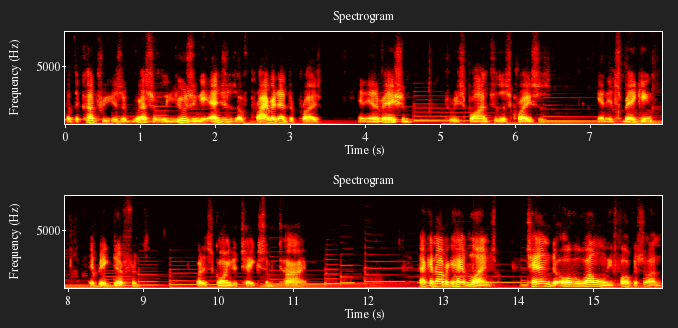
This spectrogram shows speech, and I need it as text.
but the country is aggressively using the engines of private enterprise and innovation to respond to this crisis, and it's making a big difference. but it's going to take some time. Economic headlines tend to overwhelmingly focus on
